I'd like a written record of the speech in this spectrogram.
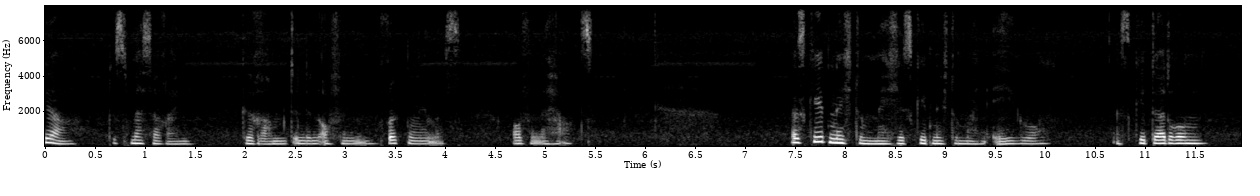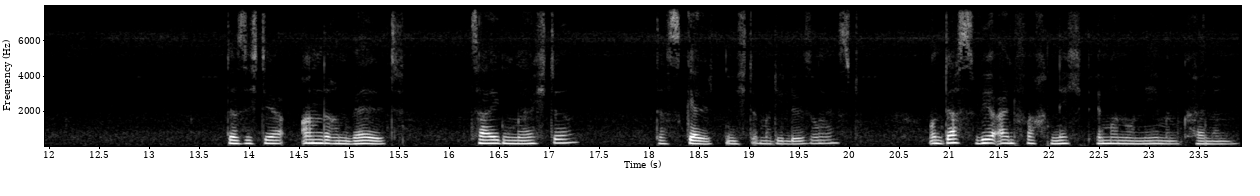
ja, das Messer reingerammt in den offenen Rücken, in das offene Herz. Es geht nicht um mich, es geht nicht um mein Ego. Es geht darum, dass ich der anderen Welt zeigen möchte, dass Geld nicht immer die Lösung ist und dass wir einfach nicht immer nur nehmen können,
